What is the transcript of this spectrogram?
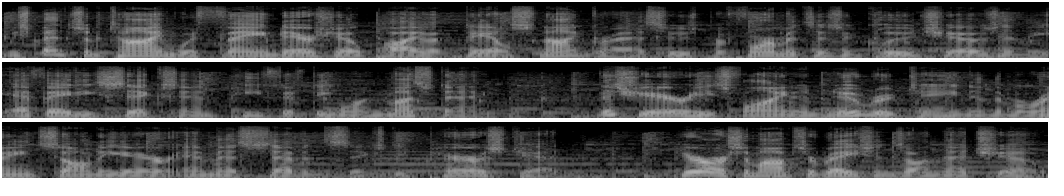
We spent some time with famed airshow pilot Dale Snodgrass, whose performances include shows in the F 86 and P 51 Mustang. This year, he's flying a new routine in the Morane Saulnier MS 760 Paris jet. Here are some observations on that show.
